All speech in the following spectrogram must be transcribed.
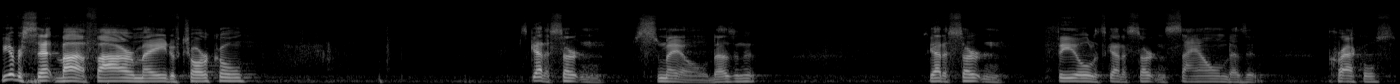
you ever sat by a fire made of charcoal? It's got a certain smell, doesn't it? Got a certain feel, it's got a certain sound as it crackles.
